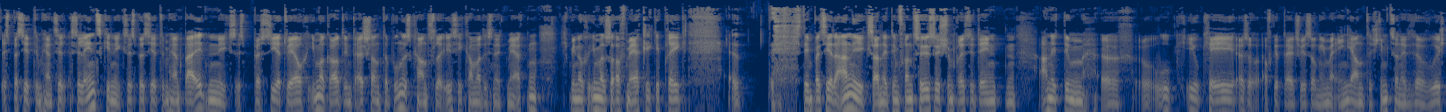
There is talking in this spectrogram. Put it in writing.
Es passiert dem Herrn Zelensky nichts, es passiert dem Herrn Biden nichts, es passiert, wer auch immer gerade in Deutschland der Bundeskanzler ist, ich kann mir das nicht merken. Ich bin auch immer so auf Merkel geprägt. Dem passiert auch nichts, auch nicht dem französischen Präsidenten, auch nicht dem äh, UK, also auf Deutsch, wir sagen immer England, das stimmt so nicht, ist aber wurscht.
